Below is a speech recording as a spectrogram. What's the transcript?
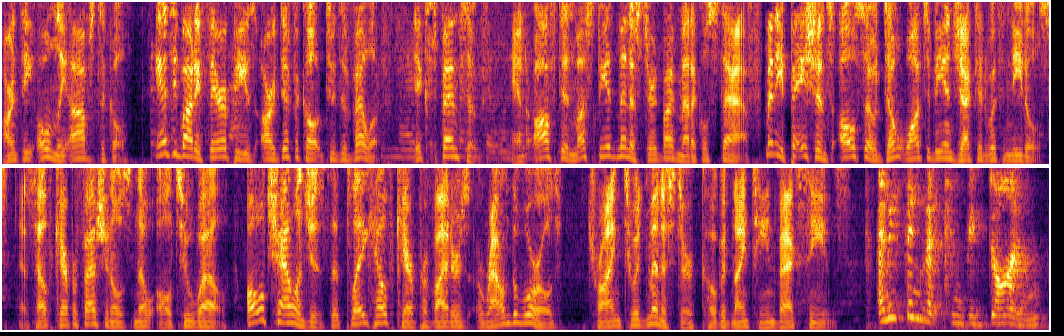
aren't the only obstacle. Antibody therapies are difficult to develop, expensive, and often must be administered by medical staff. Many patients also don't want to be injected with needles, as healthcare professionals know all too well. All challenges that plague healthcare providers around the world trying to administer COVID 19 vaccines. Anything that can be done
